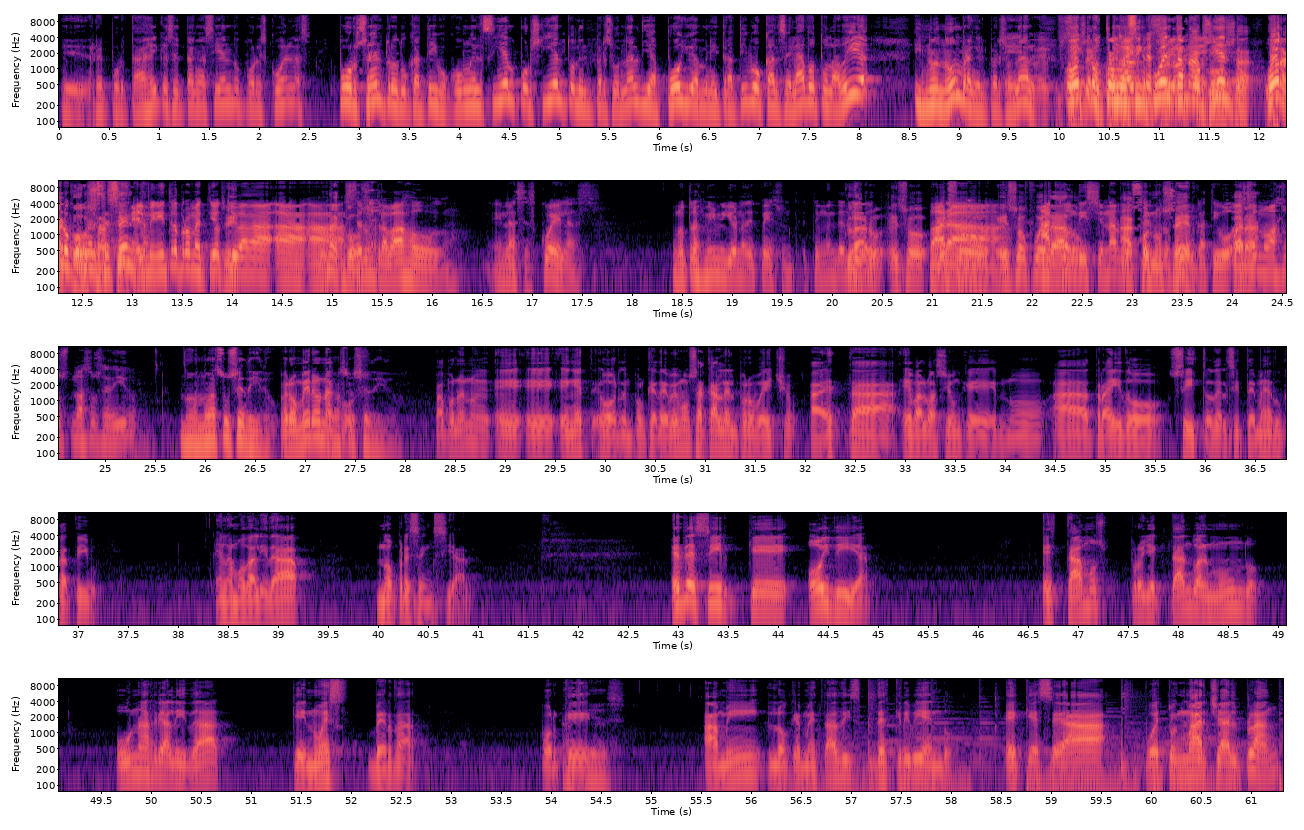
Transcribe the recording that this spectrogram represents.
eh, reportajes que se están haciendo por escuelas, por centro educativo, con el 100% del personal de apoyo administrativo cancelado todavía y no nombran el personal. Eh, eh, otros con el 50%, otros con el 60%. El ministro prometió que iban a, hacer un trabajo en las escuelas unos 3 mil millones de pesos, tengo entendido. Claro, eso, para eso, fue dado a conocer. Educativos. ¿Eso no ha, no ha, sucedido? No, no ha sucedido. Pero mira una cosa. Ha sucedido para ponernos eh, eh, en este orden, porque debemos sacarle el provecho a esta evaluación que nos ha traído Sisto del sistema educativo en la modalidad no presencial. Es decir, que hoy día estamos proyectando al mundo una realidad que no es verdad. Porque a mí lo que me estás describiendo es que se ha puesto en marcha el plan,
